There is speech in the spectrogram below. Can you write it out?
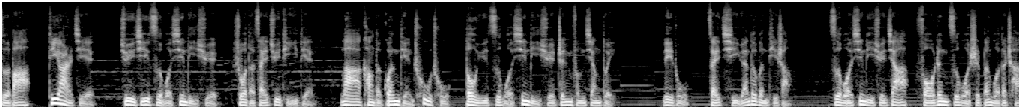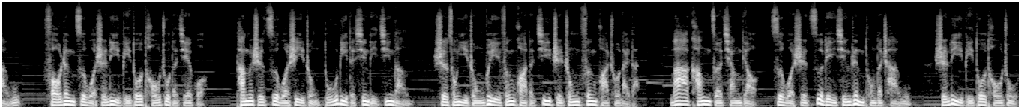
四八第二节狙击自我心理学说的再具体一点，拉康的观点处处都与自我心理学针锋相对。例如，在起源的问题上，自我心理学家否认自我是本我的产物，否认自我是利比多投注的结果。他们是自我是一种独立的心理机能，是从一种未分化的机制中分化出来的。拉康则强调自我是自恋性认同的产物，是利比多投注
